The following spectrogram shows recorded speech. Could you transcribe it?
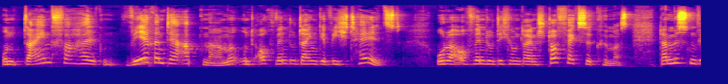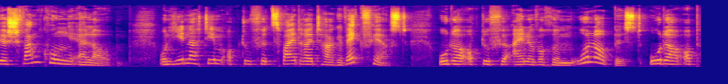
und dein Verhalten während der Abnahme und auch wenn du dein Gewicht hältst oder auch wenn du dich um deinen Stoffwechsel kümmerst, da müssen wir Schwankungen erlauben. Und je nachdem, ob du für zwei, drei Tage wegfährst oder ob du für eine Woche im Urlaub bist oder ob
